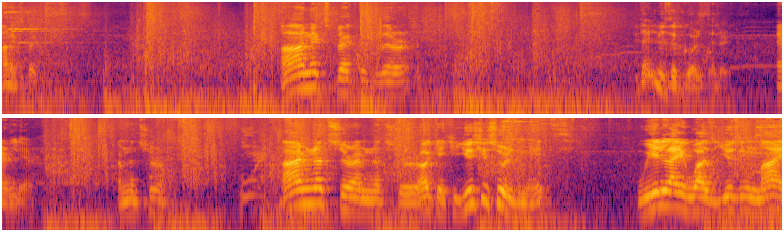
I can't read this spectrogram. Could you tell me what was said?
Unexpected. Unexpected there. Did I lose the gold earlier? I'm not sure. I'm not sure, I'm not sure. Okay, he used his ultimate. Will I was using my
